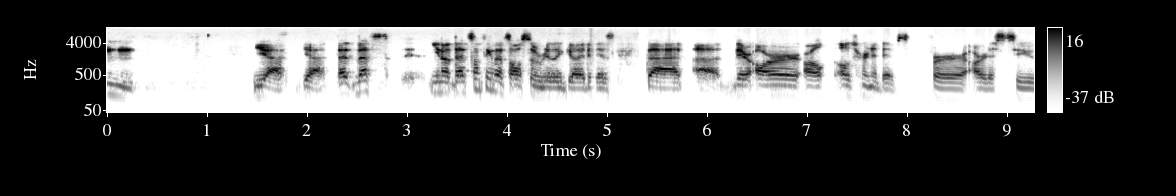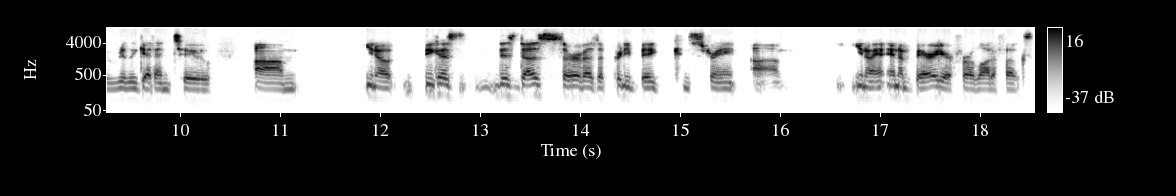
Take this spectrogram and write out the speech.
Mm-hmm. Yeah, yeah, that, that's you know that's something that's also really good is that uh, there are alternatives for artists to really get into, um, you know, because this does serve as a pretty big constraint, um, you know, and a barrier for a lot of folks.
